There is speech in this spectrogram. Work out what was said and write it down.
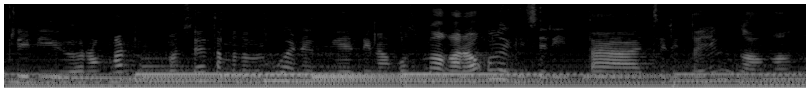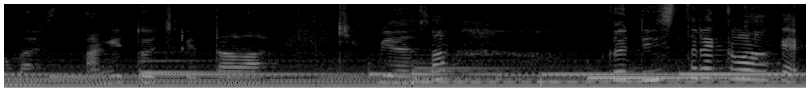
jadi orang kan maksudnya teman-temanku ada yang aku semua karena aku lagi cerita. Ceritanya nggak nggak ngebahas tentang itu cerita lah. Biasa ke distract lah kayak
